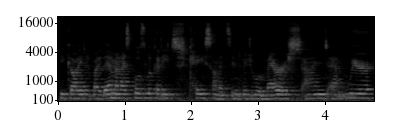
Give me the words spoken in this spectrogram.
be guided by them. And I suppose look at each case on its individual merit. And um, we're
